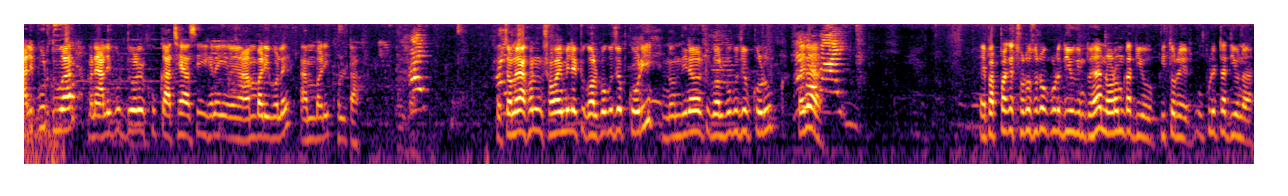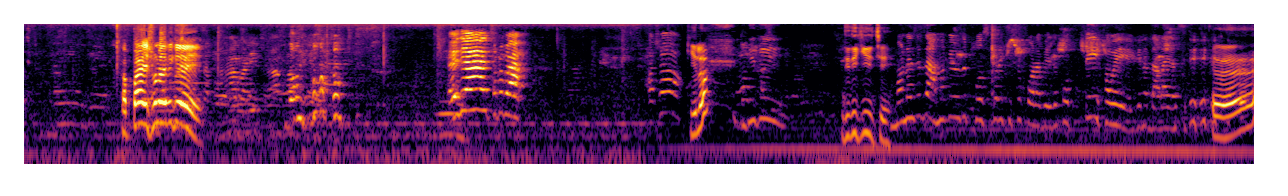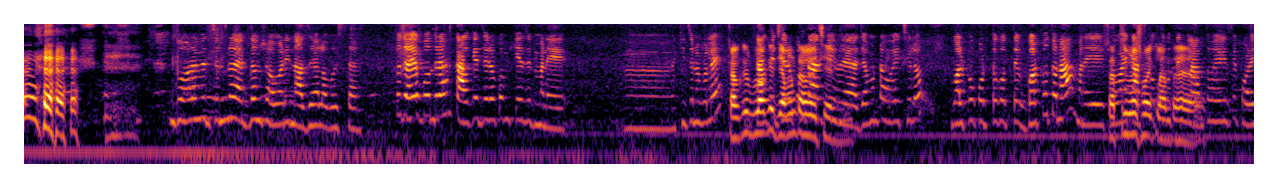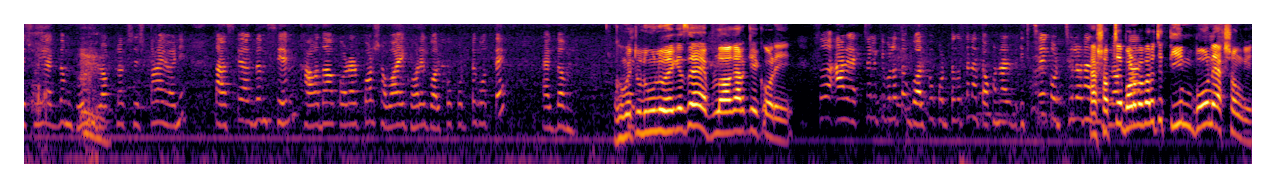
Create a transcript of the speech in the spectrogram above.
আলিপুর দুয়ার মানে আলিপুর দুয়ারের খুব কাছে আছি, এখানে আমবাড়ি বলে, আমবাড়ি খোলটা। তো চলো এখন সবাই মিলে একটু গল্প গুজব করি, নন্দিনাও একটু গল্প গুজব করুক, তাই না? এই পাপ্পাকে ছোট ছোট করে দিও কিন্তু হ্যাঁ নরমটা দিও ভিতরের উপরেরটা দিও না। পাপ্পা এসো না এদিকে। এই বাপ। আসো। কি হলো? দিদি। কি হয়েছে? মনে হচ্ছে যে আমাকে যদি পোস্ট করে কিছু করাবে করতেই হবে এখানে দাঁড়ায় আছে। গরমের জন্য একদম সবারই নাজেহাল অবস্থান তো যাই হোক বন্ধুরা কালকে যেরকম কে মানে কি যেন বলে? কালকের ব্লগে যেমনটা হয়েছে আর কি, যেমনটা হয়েছিল গল্প করতে করতে গল্প তো না মানে সবাই ক্লান্ত, হ্যাঁ। গেছে পরে শুয়ে একদম ঘুম ব্লগ ট্লগ শেষ করাই হয়নি। তো আজকে একদম সেম খাওয়া দাওয়া করার পর সবাই ঘরে গল্প করতে করতে একদম ঘুমে টুলুমুলু হয়ে গেছে ব্লগ আর কে করে? তো আর অ্যাকচুয়ালি কি বলতো গল্প করতে করতে না তখন আর ইচ্ছেই করছিল না আর সবচেয়ে বড় ব্যাপার হচ্ছে তিন বোন একসঙ্গে।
